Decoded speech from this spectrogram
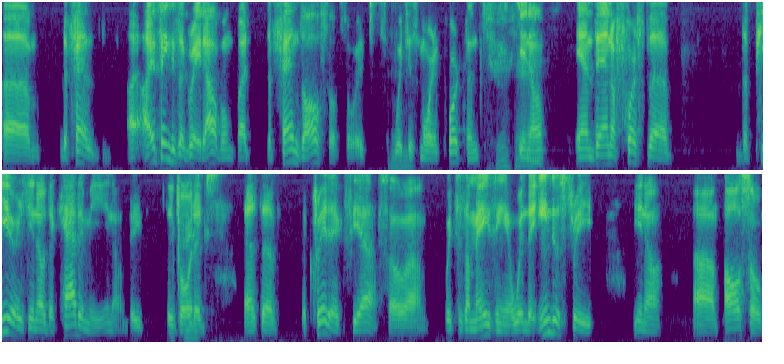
um, the fans. I, I think it's a great album, but the fans also, so it's which is more important, Sure. you know. And then of course the the peers, you know, the academy, you know, they they voted Critics. as the the critics, yeah. So um, which is amazing, and when the industry, you know, um, also,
